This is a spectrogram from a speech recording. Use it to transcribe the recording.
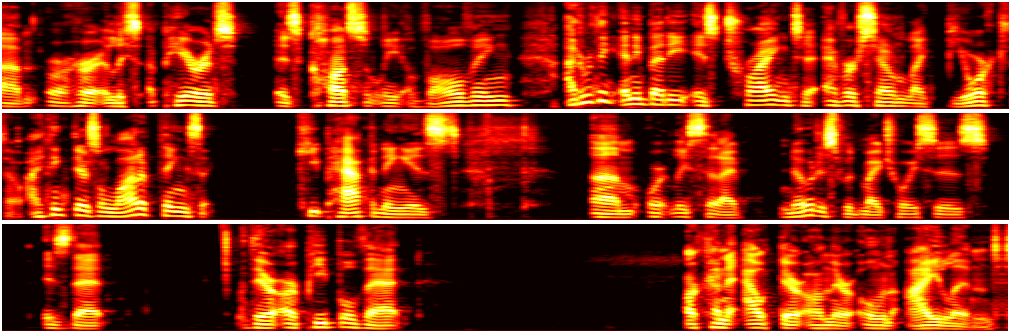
um, or her at least appearance is constantly evolving. I don't think anybody is trying to ever sound like Bjork though. I think there's a lot of things that keep happening is um, or at least that I've noticed with my choices is that there are people that are kind of out there on their own island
